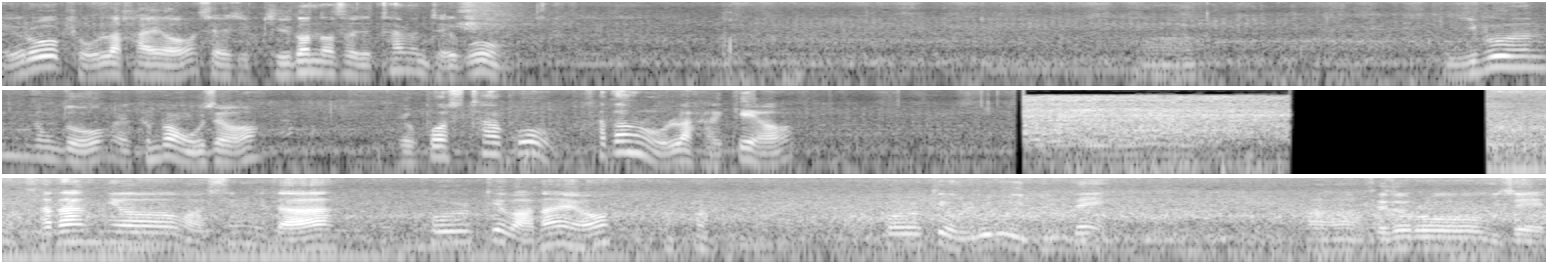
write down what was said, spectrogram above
이렇게 올라가요. 제가 지금 길 건너서 이제 타면 되고. 어, 2분 정도 네, 금방 오죠. 이 버스 타고 사당으로 올라갈게요. 사당역 왔습니다. 콜꽤 많아요. 콜꽤 울리고 있는데, 아, 되도록 이제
